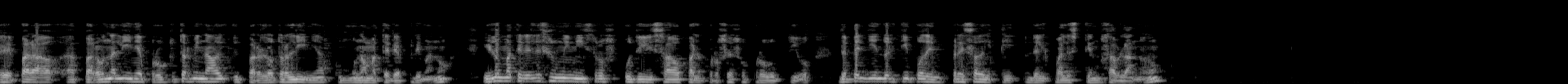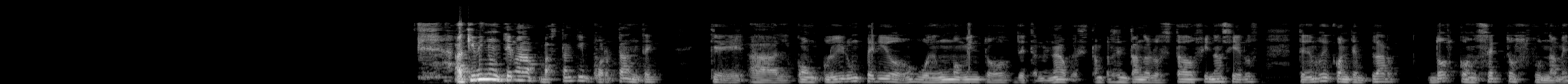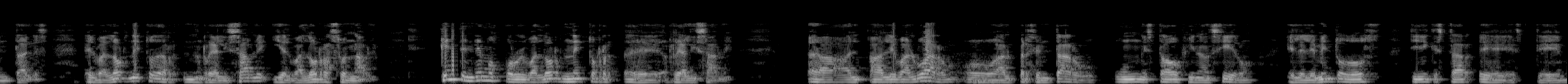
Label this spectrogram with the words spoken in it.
eh, para, para, una línea producto terminado y para la otra línea como una materia prima, ¿no? Y los materiales y suministros utilizados para el proceso productivo, dependiendo del tipo de empresa del, del cual estemos hablando, ¿no? Aquí viene un tema bastante importante que al concluir un periodo o en un momento determinado que se están presentando los estados financieros, tenemos que contemplar dos conceptos fundamentales, el valor neto realizable y el valor razonable. ¿Qué entendemos por el valor neto eh, realizable? Al, evaluar o al presentar un estado financiero, el elemento 2 tiene que estar eh, este,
